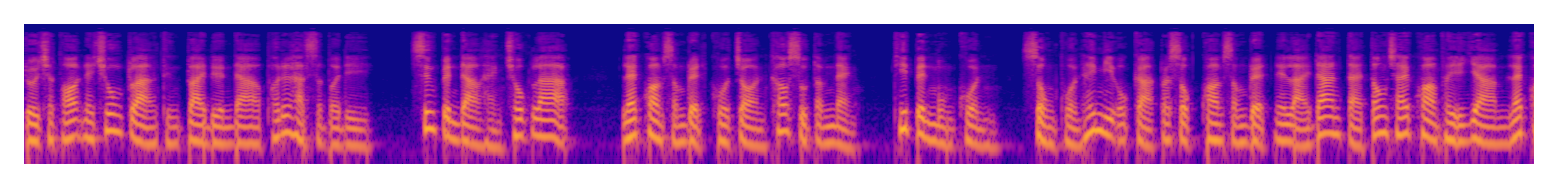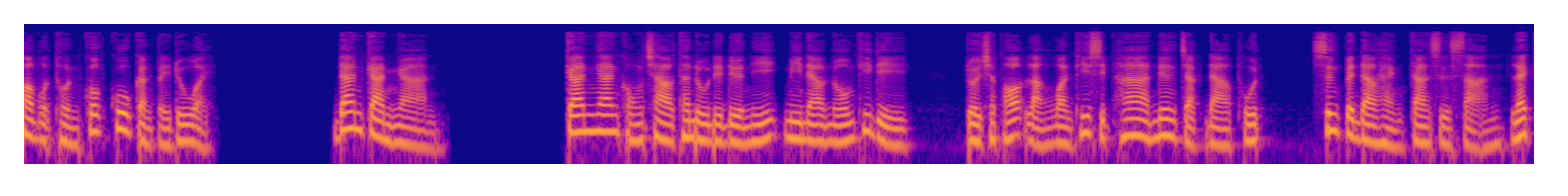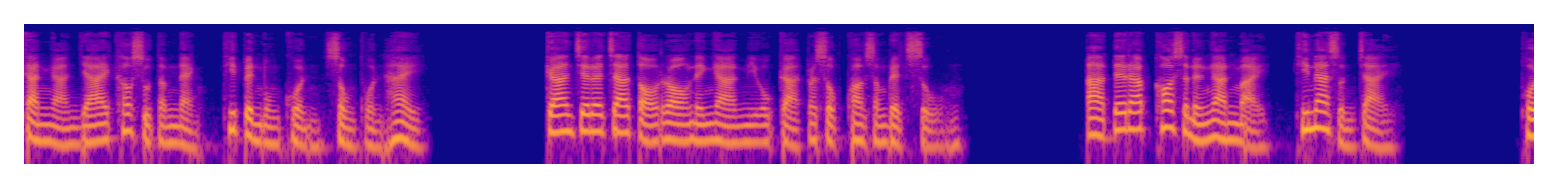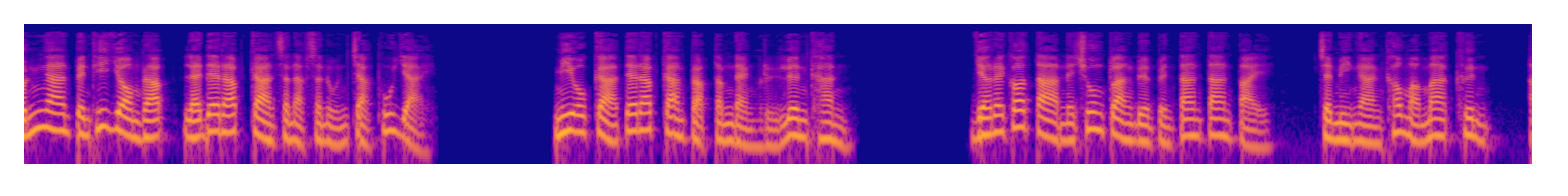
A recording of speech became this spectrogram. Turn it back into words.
โดยเฉพาะในช่วงกลางถึงปลายเดือนดาวพฤหัสบดี ซึ่งเป็นดาวแห่งโชคลาภและความสำเร็จโคจรเข้าสู่ตำแหน่งที่เป็นมงคล ส่งผลให้มีโอกาสประสบความสำเร็จในหลายด้าน แต่ต้องใช้ความพยายามและความอดทนควบคู่กันไปด้วย ด้านการงาน การงานของชาวธนูในเดือนนี้มีแนวโน้มที่ดี โดยเฉพาะหลังวันที่ 15 เนื่องจากดาวพุธ ซึ่งเป็นดาวแห่งการสื่อสารและการงานย้ายเข้าสู่ตำแหน่งที่เป็นมงคลส่งผลให้ การเจรจาต่อรองในงานมีโอกาสประสบความสำเร็จสูง อาจได้รับข้อเสนองานใหม่ที่น่าสนใจ ผลงานเป็นที่ยอมรับและได้รับการสนับสนุนจากผู้ใหญ่ มีโอกาสได้รับการปรับตำแหน่งหรือเลื่อนขั้น อย่างไรก็ตามในช่วงกลางเดือนเป็นต้านต้านไป จะมีงานเข้ามามากขึ้น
